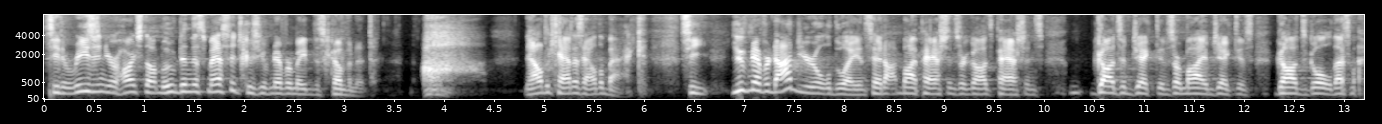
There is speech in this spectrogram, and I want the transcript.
See, the reason your heart's not moved in this message, because you've never made this covenant. Ah, now the cat is out of the bag. See, you've never died to your old way and said, my passions are God's passions, God's objectives are my objectives, God's goal. That's my,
